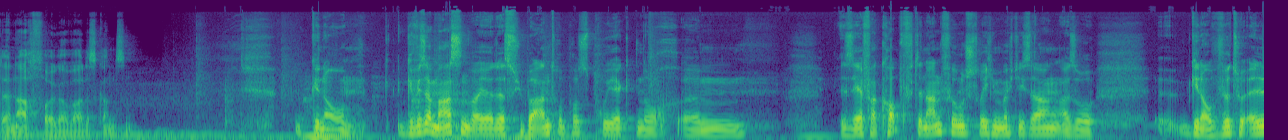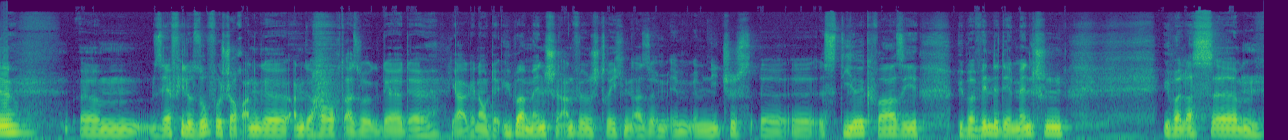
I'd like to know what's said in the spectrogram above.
der Nachfolger war des Ganzen. Genau. Gewissermaßen war ja das Hyperanthropos-Projekt noch ähm, sehr verkopft, in Anführungsstrichen möchte ich sagen. Also äh, genau, virtuell ähm, sehr philosophisch auch ange, angehaucht, also der, der, ja genau, der Übermensch in Anführungsstrichen, also im, im, im Nietzsche-Stil äh, quasi, überwinde den Menschen, überlass ähm,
